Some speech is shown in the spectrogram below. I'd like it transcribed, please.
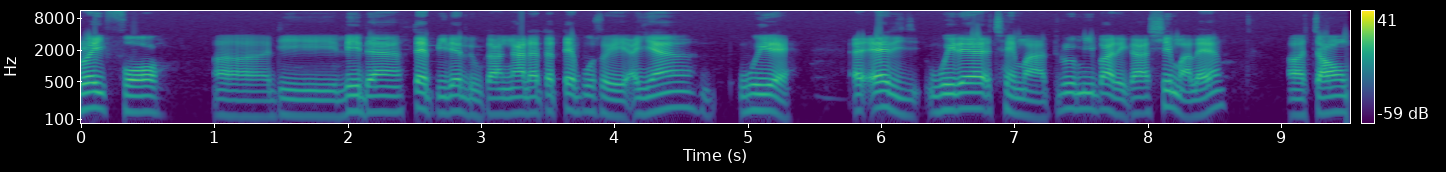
grade 4အာဒီလေးတန်းတက်ပြီးတဲ့လူကငါးတန်းတက်တက်ဖို့ဆိုရင်အရန်ဝေးတယ်အဲအဲ့ဒီဝေးတဲ့အချိန်မှာသူတို့မိဘတွေကရှေ့မှာလဲအာအကြောင်း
